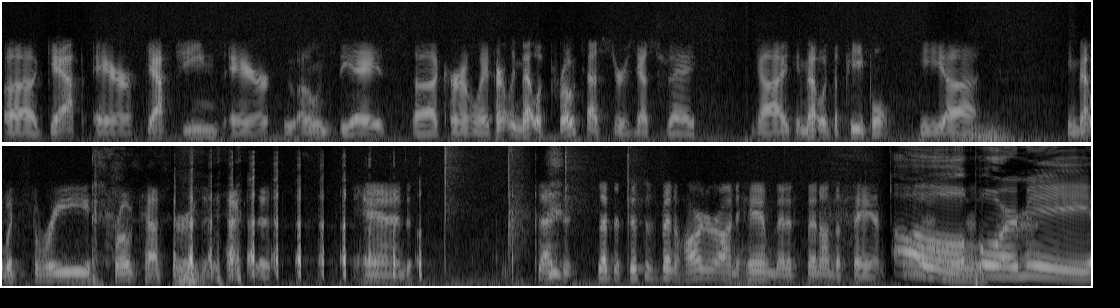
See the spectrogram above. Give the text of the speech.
uh, Gap heir, Gap Jeans heir, who owns the A's uh, currently, apparently met with protesters yesterday. Guys, he met with the people. He uh, he met with three protesters in Texas, and said that said that this has been harder on him than it's been on the fans. Oh, poor me.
